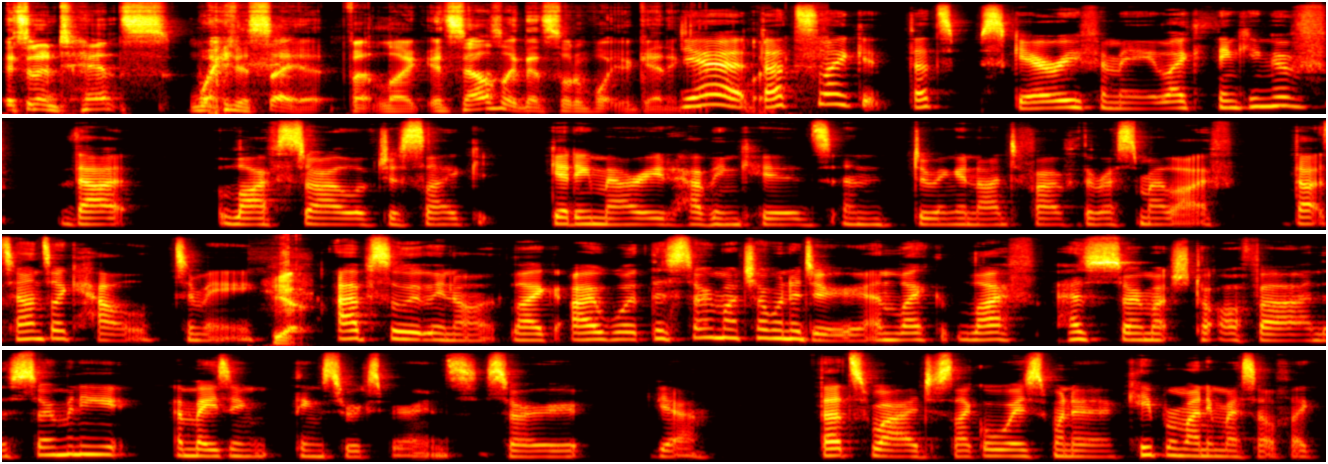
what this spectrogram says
it's an intense way to say it, but like it sounds like that's sort of what you're getting. at. Yeah, Like, that's like that's scary for me. Like thinking of that lifestyle of just like getting married, having kids, and doing a nine to five for the rest of my life. That sounds like hell to me. Yeah. Absolutely not. Like I would there's so much I want to do and like life has so much to offer and there's so many amazing things to experience. So yeah. That's why I just like always want to keep reminding myself like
